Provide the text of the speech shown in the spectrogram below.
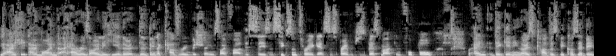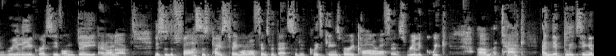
Yeah, I actually don't mind Arizona here. They're, they've been a covering machine so far this season, six and three against the spread, which is the best mark in football. And they're getting those covers because they've been really aggressive on D and on a, this is the fastest paced team on offense with that sort of Cliff Kingsbury, Kyler offense, really quick, um, attack. And they're blitzing at,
